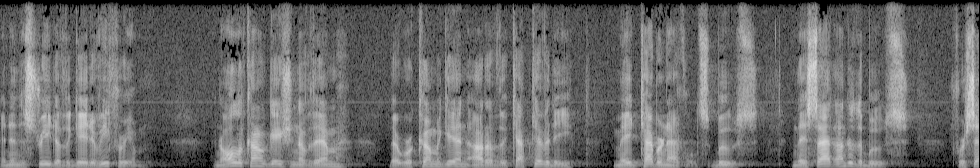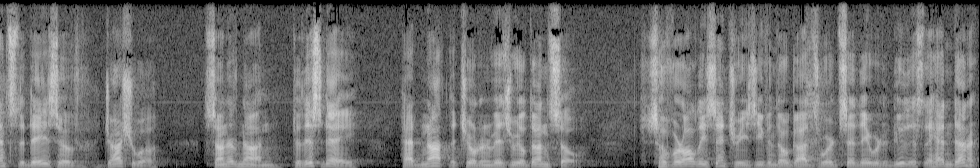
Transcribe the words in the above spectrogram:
and in the street of the gate of Ephraim. And all the congregation of them that were come again out of the captivity made tabernacles, booths, and they sat under the booths. For since the days of Joshua, son of Nun, to this day, had not the children of Israel done so. So, for all these centuries, even though God's word said they were to do this, they hadn't done it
